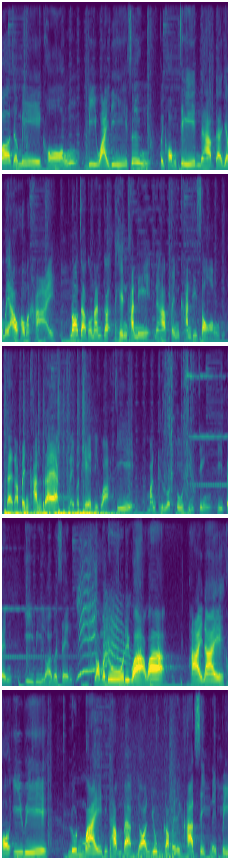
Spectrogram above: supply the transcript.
ก็จะมีของ BYD ซึ่งเป็นของจีนนะครับ แต่ยังไม่เอาเข้ามาขาย นอกจากตรงนั้นก็เห็นคันนี้นะครับ เป็นคันที่ 2 แต่จะเป็นคันแรกในประเทศดีกว่า ที่มันคือรถตู้จริง ๆ ที่เป็น EV 100%เรามาดูดีกว่าว่าภายในของ EV รุ่นใหม่ที่ทำแบบย้อนยุคกลับไปในคลาสสิกในปี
